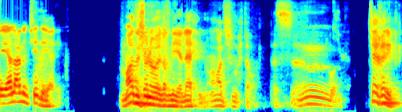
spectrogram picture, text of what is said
اي العب من كذي. يعني. ما أدري شنو الأغنية للحين. ما أدري شو المحتوى. بس. شيء غريب.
